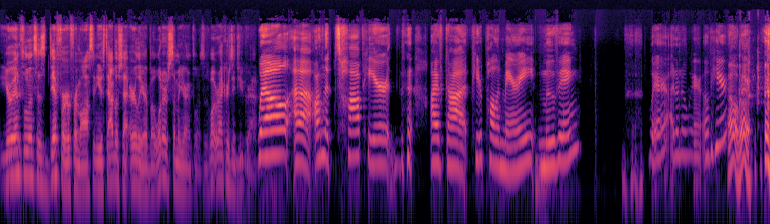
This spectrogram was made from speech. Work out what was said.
your influences differ from Austin. You established that earlier, but what are some of your influences? What records did you grab? Well, uh, on the top here, I've got Peter, Paul, and Mary moving. Where? I don't know where. Over here? Oh, there. There's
